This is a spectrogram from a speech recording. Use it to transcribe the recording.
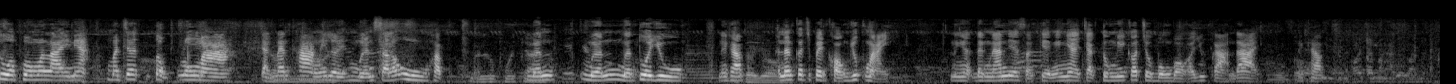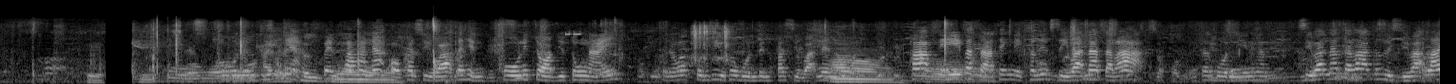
ตัวพวงมาลัยเนี่ย มันจะตกลงมาจากด้านข้างนี้เลย เหมือนสาระอูครับเหมือนเหมือนเหมือนตัวยูนะครับอันนั้นก็จะเป็นของยุคใหม่เนี่ยดังนั้นเนี่ยสังเกตง่ายๆ จากตรงนี้ก็จะบ่งบอกอายุการได้นะครับโคเนี่ยเป็นพาหนะของพระศิวะและเห็นโคนี่จอดอยู่ตรงไหน แสดงว่าคนที่อยู่ข้างบนเป็นพระศิวะแน่นอนภาพนี้ภาษาเทคนิคเขาเรียกศิวะนาตราชข้างบนนี้นะครับศิวะนาตราชก็คือศิวะไล่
